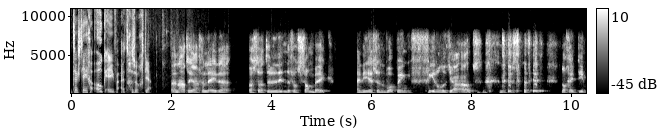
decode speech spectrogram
Terstegen ook even uitgezocht, ja. Een aantal jaar geleden was dat de linde van Sambeek. En die is een whopping 400 jaar oud. dus dat is nog geen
